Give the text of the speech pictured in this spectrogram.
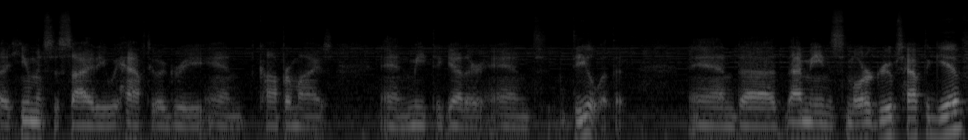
a human society, we have to agree and compromise and meet together and deal with it. And uh, that means motor groups have to give,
